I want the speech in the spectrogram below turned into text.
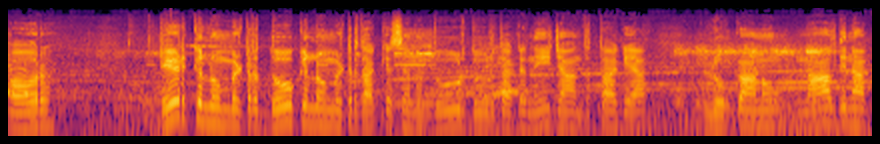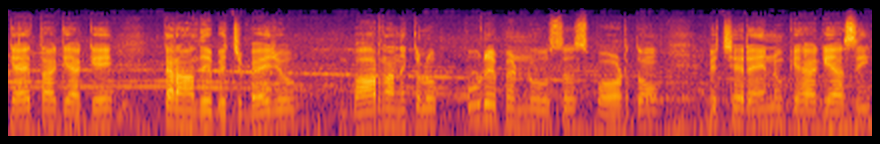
ਔਰ 1.5 ਕਿਲੋਮੀਟਰ 2 ਕਿਲੋਮੀਟਰ ਤੱਕ ਕਿਸੇ ਨੂੰ ਦੂਰ ਦੂਰ ਤੱਕ ਨਹੀਂ ਜਾਣ ਦਿੱਤਾ ਗਿਆ। ਲੋਕਾਂ ਨੂੰ ਨਾਲ ਦੀ ਨਾਲ ਕਹਿ ਦਿੱਤਾ ਗਿਆ ਕਿ ਘਰਾਂ ਦੇ ਵਿੱਚ ਬਹਿ ਜਾਓ, ਬਾਹਰ ਨਾ ਨਿਕਲੋ। ਪੂਰੇ ਪਿੰਡ ਨੂੰ ਉਸ ਸਪੌਟ ਤੋਂ ਪਿੱਛੇ ਰਹਿਣ ਨੂੰ ਕਿਹਾ ਗਿਆ ਸੀ।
